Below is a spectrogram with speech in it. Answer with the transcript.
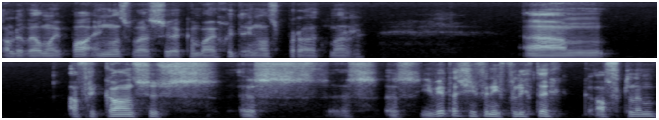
alhoewel my pa Engels was, so ek kan baie goed Engels praat, maar ehm um, Afrikaans is is is is jy weet as jy van die vliegtuig afklim,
